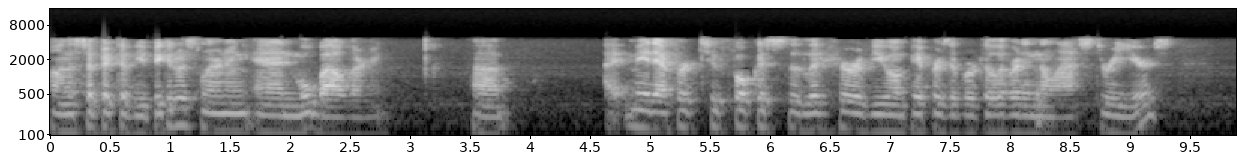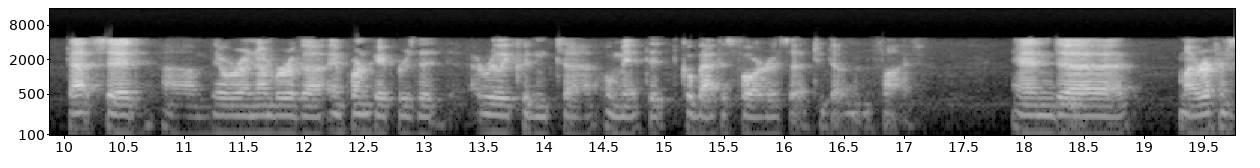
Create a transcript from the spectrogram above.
on the subject of ubiquitous learning and mobile learning. Uh, I made effort to focus the literature review on papers that were delivered in the last three years. That said, um, there were a number of uh, important papers that I really couldn't uh, omit that go back as far as uh, 2005. And uh, my reference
